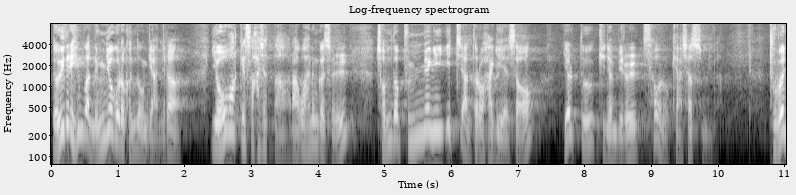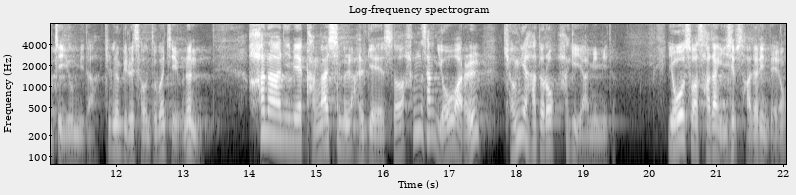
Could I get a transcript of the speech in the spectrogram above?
너희들의 힘과 능력으로 건너온 게 아니라 여호와께서 하셨다라고 하는 것을 좀 더 분명히 잊지 않도록 하기 위해서 열두 기념비를 세워놓게 하셨습니다. 두 번째 이유입니다. 기념비를 세운 두 번째 이유는 하나님의 강하심을 알게 해서 항상 여호와를 경외하도록 하기 위함입니다. 여호수아 4장 24절인데요.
